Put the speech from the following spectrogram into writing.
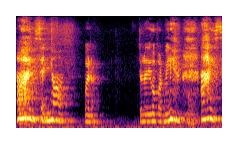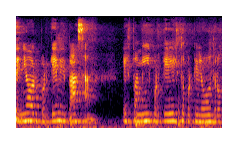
Ay, Señor, bueno, yo lo digo por mí. Ay, Señor, ¿por qué me pasa esto a mí? ¿Por qué esto? ¿Por qué lo otro?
